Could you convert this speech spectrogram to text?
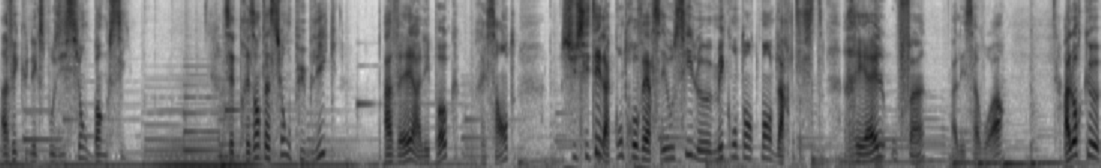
avec une exposition Banksy. Cette présentation au public avait, à l'époque récente, suscité la controverse et aussi le mécontentement de l'artiste, réel ou fin, allez savoir, alors que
